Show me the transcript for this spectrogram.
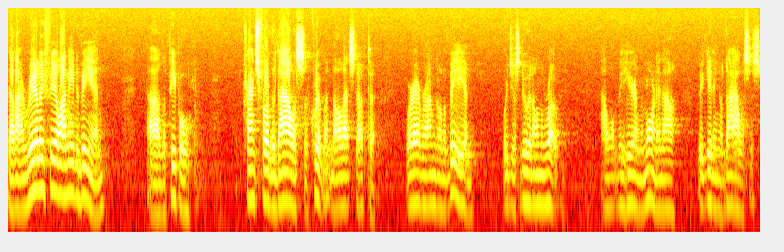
that I really feel I need to be in, uh, the people transfer the dialysis equipment and all that stuff to wherever I'm going to be, and we just do it on the road. I won't be here in the morning. I'll be getting a dialysis.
